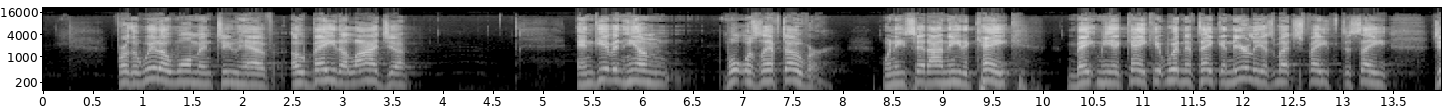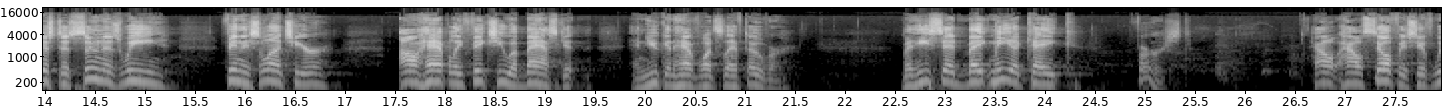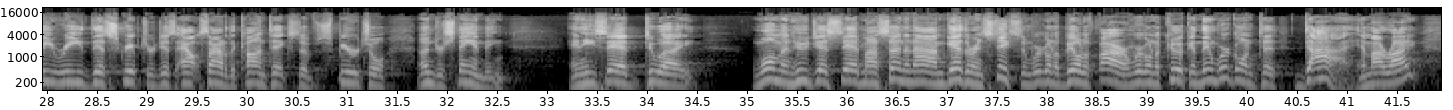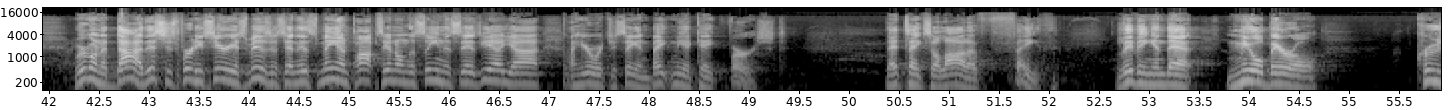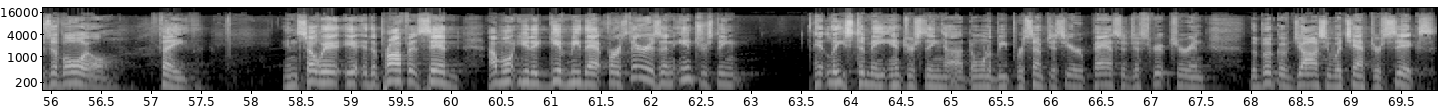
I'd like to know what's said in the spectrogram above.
for the widow woman to have obeyed Elijah and given him what was left over. When he said, I need a cake, make me a cake, it wouldn't have taken nearly as much faith to say, just as soon as we finish lunch here, I'll happily fix you a basket and you can have what's left over. But he said, Bake me a cake first. How, how selfish if we read this scripture just outside of the context of spiritual understanding. And he said to a woman who just said, My son and I, I'm gathering sticks and we're going to build a fire and we're going to cook and then we're going to die. Am I right? We're going to die. This is pretty serious business. And this man pops in on the scene and says, Yeah, yeah, I hear what you're saying. Bake me a cake first. That takes a lot of faith. Living in that meal barrel cruse of oil faith. And so it, it, the prophet said, I want you to give me that first. There is an interesting at least to me, interesting. I don't want to be presumptuous here. Passage of scripture in the book of Joshua, chapter 6.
